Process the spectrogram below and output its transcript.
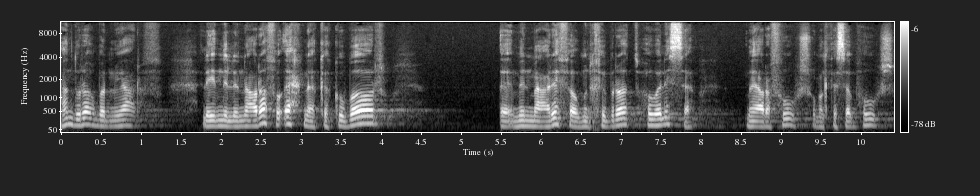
عنده رغبة إنه يعرف. لأن اللي نعرفه إحنا ككبار من معرفة ومن خبرات هو لسه ما يعرفوش وما اكتسبهوش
